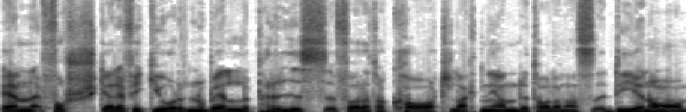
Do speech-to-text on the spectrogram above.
en forskare fick i år Nobelpris för att ha kartlagt neandertalarnas DNA.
